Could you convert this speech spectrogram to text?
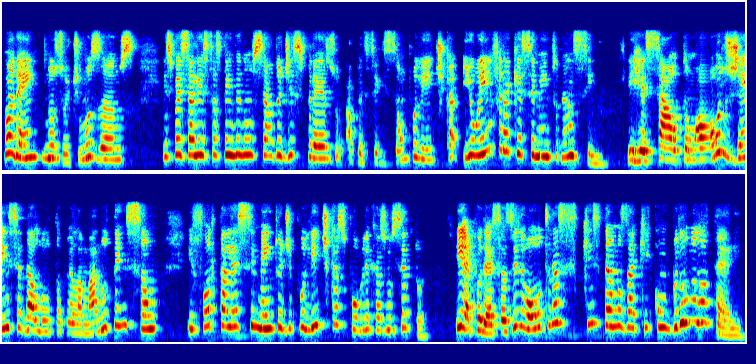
Porém, nos últimos anos, especialistas têm denunciado o desprezo, a perseguição política e o enfraquecimento da Ancine, e ressaltam a urgência da luta pela manutenção e fortalecimento de políticas públicas no setor. E é por essas e outras que estamos aqui com Bruno Lotelli,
